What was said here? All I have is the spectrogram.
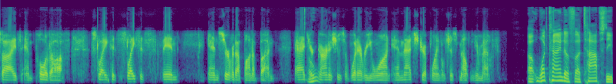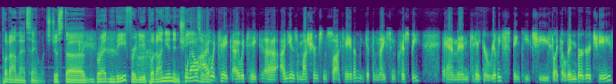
sides and pull it off. Slice it, slice it thin, and serve it up on a bun. Add your oh. garnishes of whatever you want, and that strip loin will just melt in your mouth. Uh, what kind of uh, tops do you put on that sandwich? Just uh, bread and beef, or do you put onion and cheese? Well, I would take I would take uh, onions and mushrooms and saute them and get them nice and crispy, and then take a really stinky cheese like a Limburger cheese,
